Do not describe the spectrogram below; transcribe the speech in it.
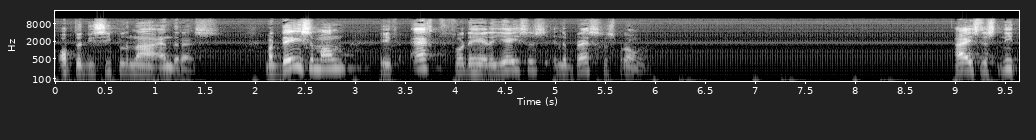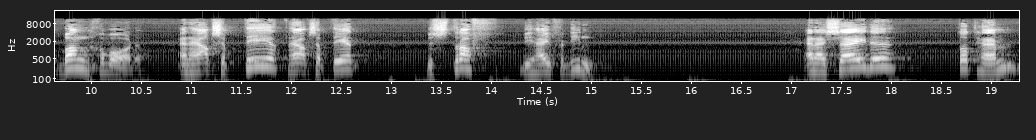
op de discipelen na en de rest. Maar deze man heeft echt voor de Heer Jezus in de bres gesprongen. Hij is dus niet bang geworden. En hij accepteert, hij accepteert de straf die hij verdient. En hij zeide tot hem,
